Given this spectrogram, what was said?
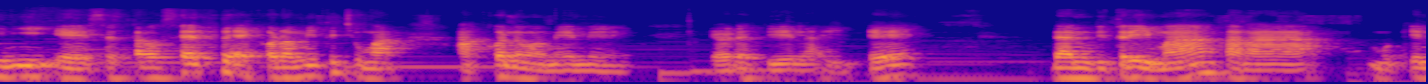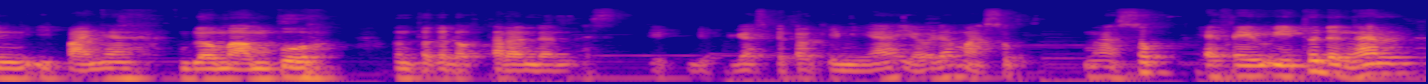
Ini IE setahu saya tuh ekonomi itu cuma aku nama Meme. Ya udah pilih IE dan diterima karena mungkin IPA-nya belum mampu untuk kedokteran dan gas petrokimia ya udah masuk masuk FEU itu dengan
